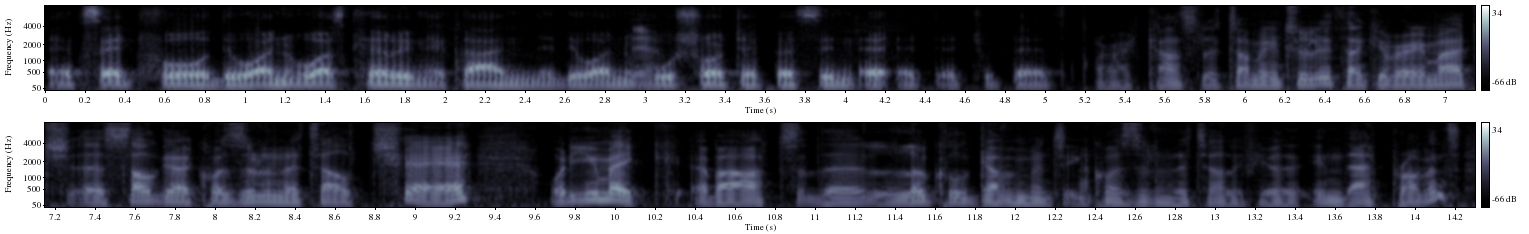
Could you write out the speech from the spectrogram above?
except for the one who was carrying a gun, the one yeah. who shot a person uh, uh, to death. All right, Councillor Thami Ntuli, thank you very much. Uh, SALGA KwaZulu Natal Chair, what do you make about the local government in KwaZulu Natal if you're in that province?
